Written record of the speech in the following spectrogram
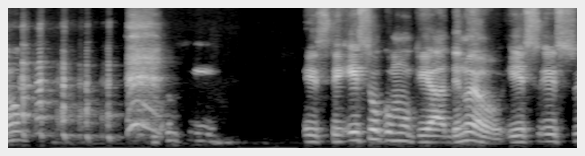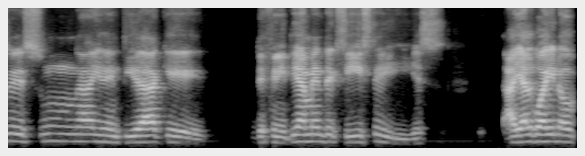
¿no? este, eso como que, ah, de nuevo, es, es, es una identidad que definitivamente existe y es hay algo ahí, ¿no?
